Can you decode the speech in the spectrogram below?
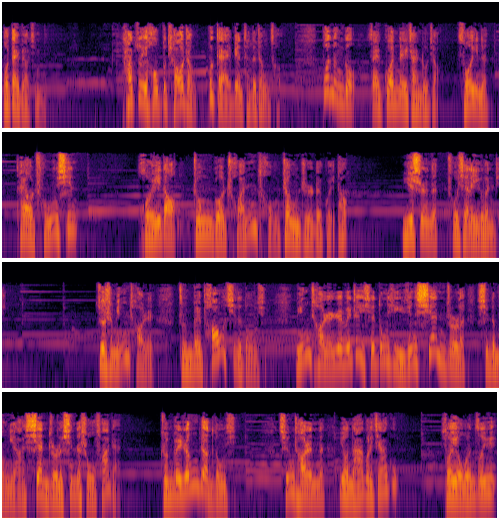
不代表进步，他最后不调整、不改变他的政策，不能够在关内站住脚，所以呢，他要重新回到中国传统政治的轨道。于是呢，出现了一个问题，就是明朝人准备抛弃的东西，明朝人认为这些东西已经限制了新的萌芽，限制了新的事物发展，准备扔掉的东西，清朝人呢又拿过来加固，所以有文字狱。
